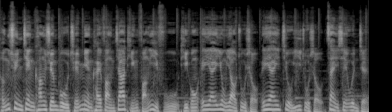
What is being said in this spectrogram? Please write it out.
腾讯健康宣布全面开放家庭防疫服务，提供 AI 用药助手、AI 就医助手、在线问诊、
